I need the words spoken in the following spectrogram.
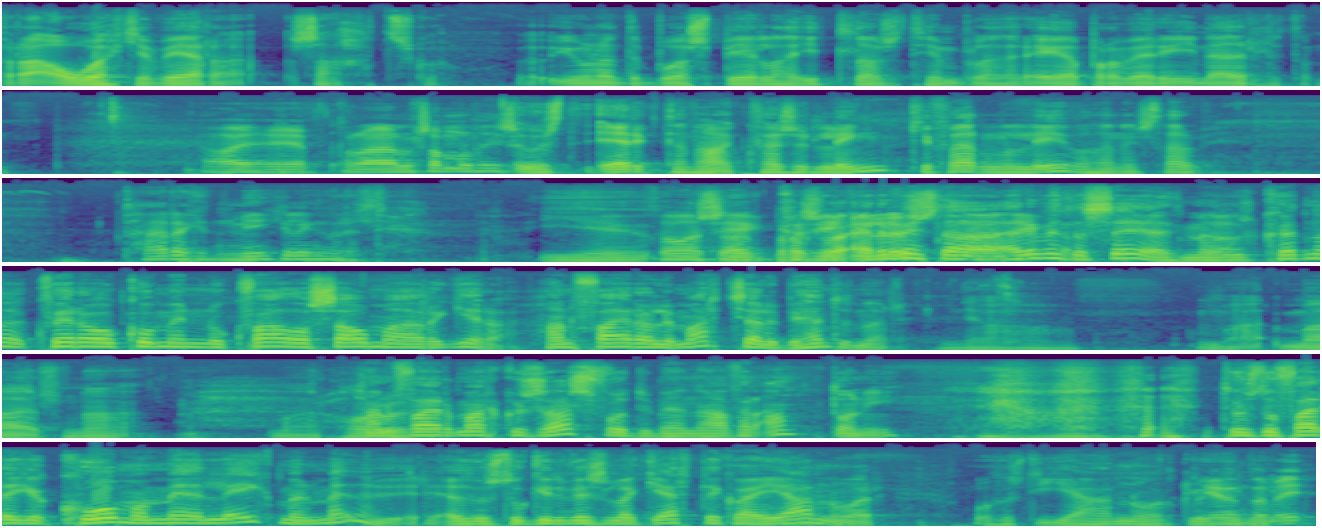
bara á ekki að vera satt sko. United er búið að spila það illa á þessu tímabla Þeir eiga bara að vera í neðrlutum Já, ég er bara alveg sammála því Þú sko. veist, Erik Ten Hag, hversu lengi fær hann að lifa þannig starfi? það er ekkert mikið lengur held ég Ég, að það er bara svo erfitt að, að að segja menn, hvernig, hver á að koma inn og hvað á sámaður að gera hann fær alveg Martial upp í hendunar Já, ma maður svona maður hann fær Markus í hendunar, hann fær Antoni þú veist, þú fær ekki að koma með leikmenn með þér, eða þú veist, þú getur vissulega gert eitthvað í janúar. Og þú veist, í janúar er glukkin veit,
